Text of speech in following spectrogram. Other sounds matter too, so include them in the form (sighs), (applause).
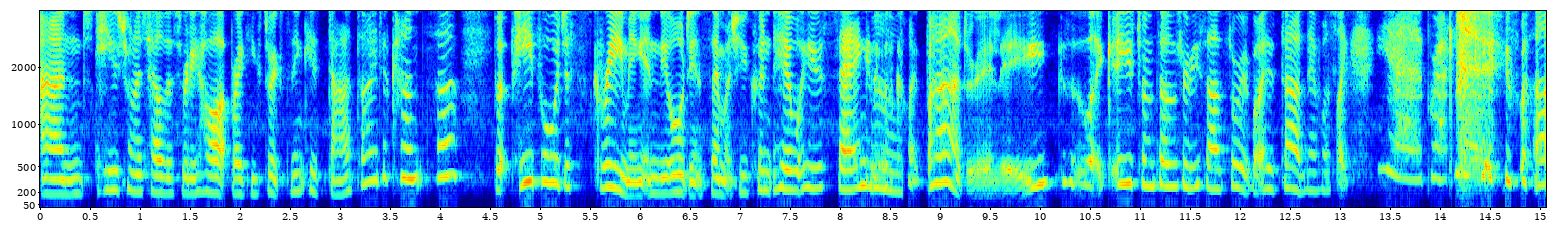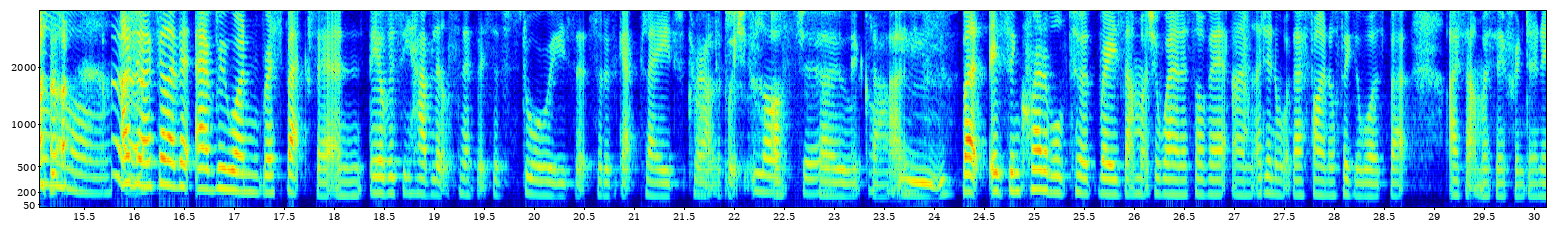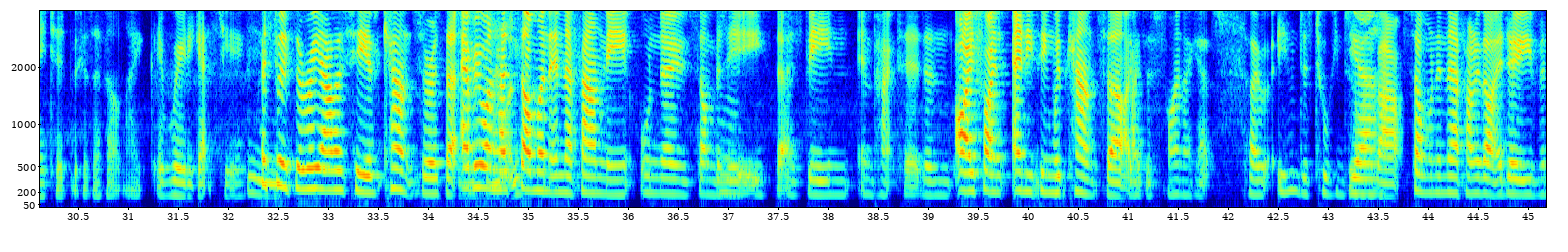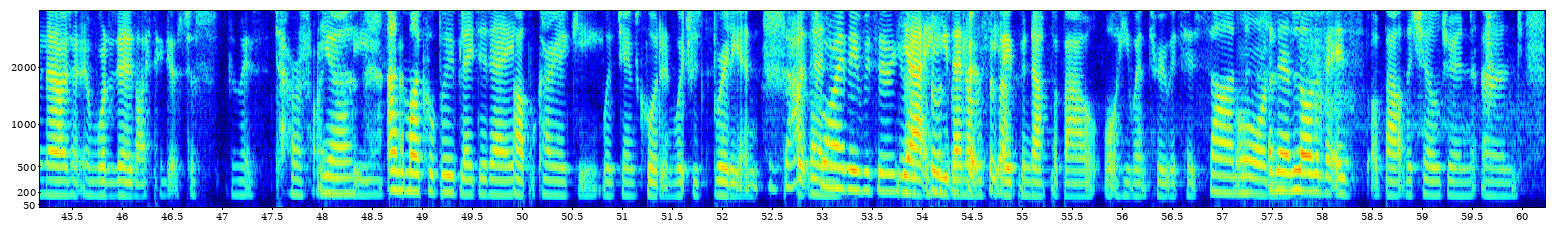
and he was trying to tell this really heartbreaking story 'cause I think his dad died of cancer, but people were just screaming in the audience so much you couldn't hear what he was saying, and it was quite bad, really, because it was like he's trying to tell this really sad story about his dad, and everyone's like, "Yeah, Bradley Cooper." (laughs) Oh, I don't know. I feel like that everyone respects it, and they obviously have little snippets of stories that sort of get played throughout the God, which are last year so sad. Mm. But it's incredible to raise that much awareness of it, and I don't know what their final figure was, but I sat on my sofa and donated because I felt like it really gets to you. Mm. I suppose the reality of cancer is that everyone has someone. someone in their family or knows somebody mm. that has been impacted. And I find anything with cancer, I just find I get so, even just talking to someone Yeah. about someone in their family that I don't even know, I don't know what it is, I think it's just the most terrifying Yeah, disease. and Michael Bublé did a carpool karaoke with James Corden, which was brilliant. but That's then- why they were doing it. Yeah, he then obviously opened up about what he went through with his son. Oh, and then a lot of it is about the children. And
